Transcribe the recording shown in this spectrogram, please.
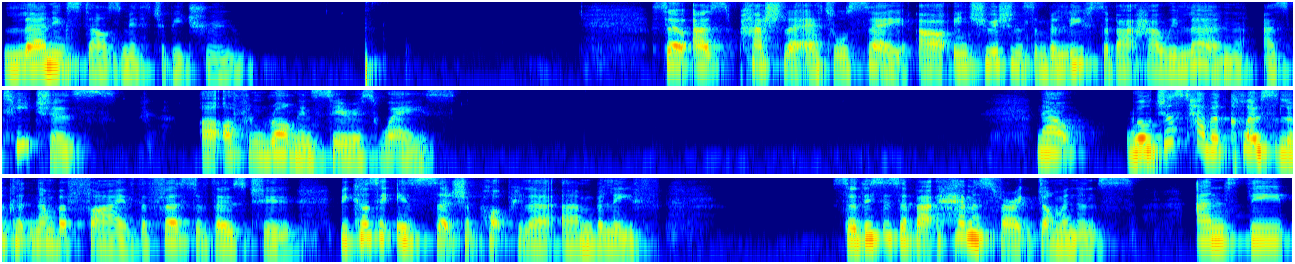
learning styles myth to be true. So, as Pashler et al. say, our intuitions and beliefs about how we learn as teachers are often wrong in serious ways. Now, we'll just have a closer look at number five, the first of those two, because it is such a popular um, belief. So this is about hemispheric dominance and the,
